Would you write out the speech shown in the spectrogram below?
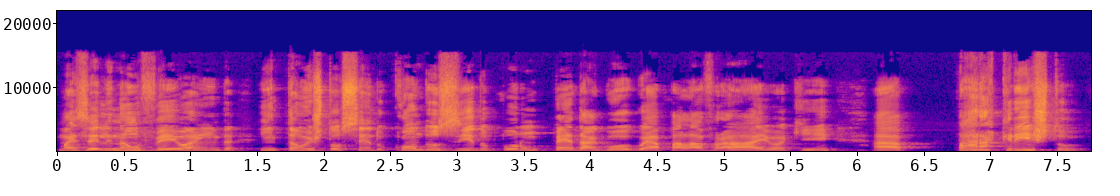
mas ele não veio ainda. Então eu estou sendo conduzido por um pedagogo, é a palavra aio aqui, a, para Cristo.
